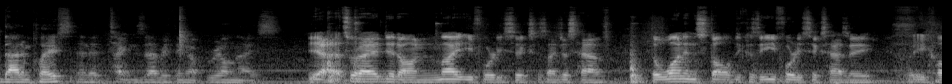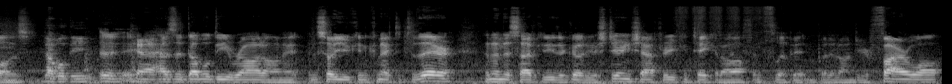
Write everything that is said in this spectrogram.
that in place, and it tightens everything up real nice. Yeah, that's what I did on my E46. Is I just have the one installed because the E46 has a what do you call this? Double D. Uh, yeah, it has a double D rod on it, and so you can connect it to there, and then this side could either go to your steering shaft, or you can take it off and flip it and put it onto your firewall,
